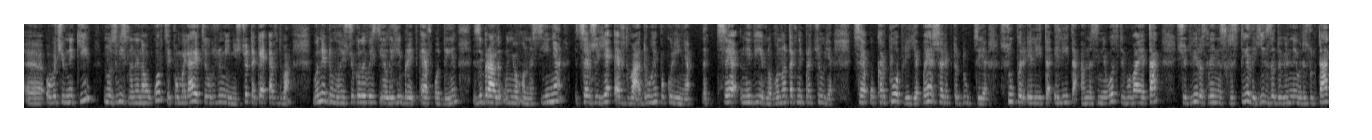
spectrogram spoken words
е, овочівники, ну звісно, не науковці, помиляються у розумінні, що таке F2. Вони думають, що коли висіяли гібрид F1, зібрали у нього насіння, це вже є F2, друге покоління. Це невірно, воно так не працює. Це у картоплі є перша репродукція, супереліта, еліта. А в насінняводстві буває так, що дві рослини схрестили, їх задовільнив результат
